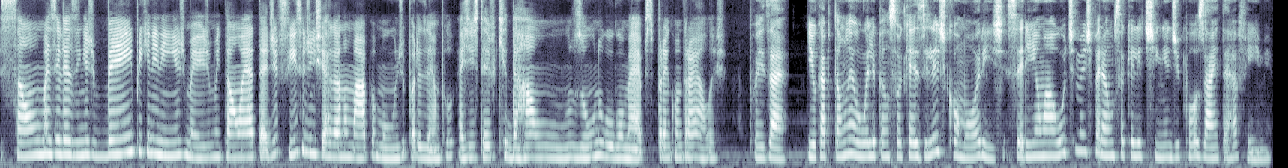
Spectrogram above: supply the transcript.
são umas ilhazinhas bem pequenininhas mesmo, então é até difícil de enxergar no mapa mundi, por exemplo. A gente teve que dar um zoom no Google Maps para encontrar elas. Pois é. E o capitão Leu ele pensou que as Ilhas Comores seriam a última esperança que ele tinha de pousar em terra firme.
